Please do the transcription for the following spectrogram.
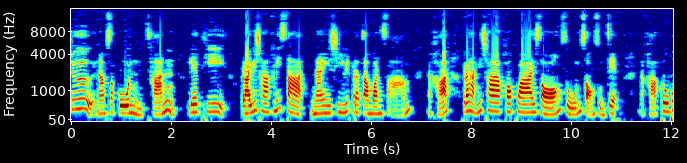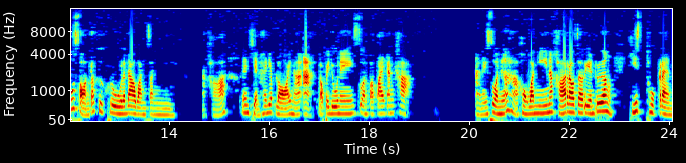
ชื่อนามสกุล ชั้น เลขที่รายวิชาคณิตศาสตร์ในชีวิตประจำวัน 3 นะคะ รหัสวิชาคอควาย 20207 นะคะ ครูผู้สอนก็คือครูระดาวันจันนี นะคะเรียนเขียนให้เรียบร้อยนะอะเราไปดูในส่วนต่อไปกันค่ะอะในส่วนเนื้อหาของวันนี้นะคะ เราจะเรียนเรื่อง histogram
